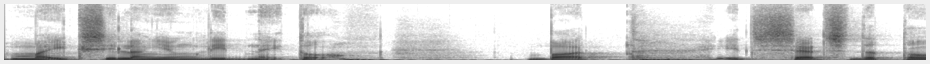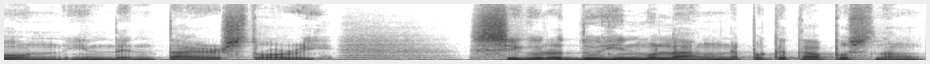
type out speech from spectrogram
maiksi lang yung lead na ito. But it sets the tone in the entire story. Siguraduhin mo lang na pagkatapos ng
